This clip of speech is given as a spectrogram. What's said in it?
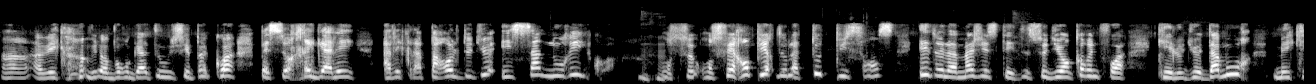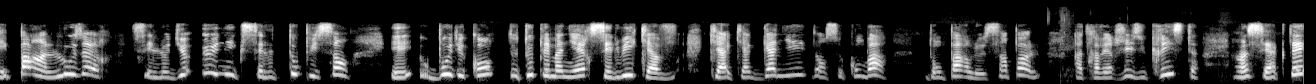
avec un, bon gâteau, je sais pas quoi, ben, se régaler avec la parole de Dieu et ça nourrit, quoi. Mhm. On, se, fait remplir de la toute-puissance et de la majesté de ce Dieu, encore une fois, qui est le Dieu d'amour, mais qui n'est pas un loser. C'est le Dieu unique, c'est le Tout-Puissant. Et au bout du compte, de toutes les manières, c'est lui qui a, qui, a, qui a gagné dans ce combat dont parle Saint Paul à travers Jésus-Christ. Hein, c'est acté.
